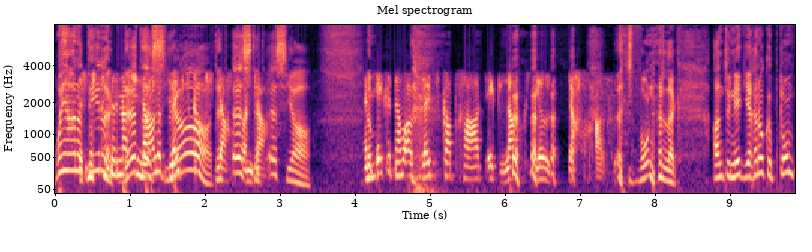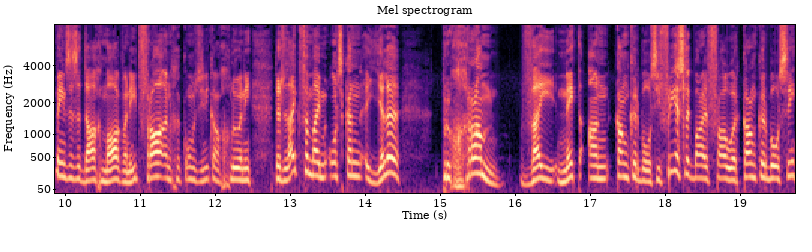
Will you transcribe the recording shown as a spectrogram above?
O ja, natuurlik. Dit is ja, dit is vandag. dit is ja. En nou, ek het nou al blydskap gehad. Ek lag heel dag al. Dis wonderlik. Antoinette, jy gaan ook 'n klomp mense se dag maak want hier het vrae ingekom as jy nie kan glo nie. Dit lyk vir my ons kan 'n hele program wy net aan kankerbossie. Vreeslik baie vrae oor kankerbossie.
